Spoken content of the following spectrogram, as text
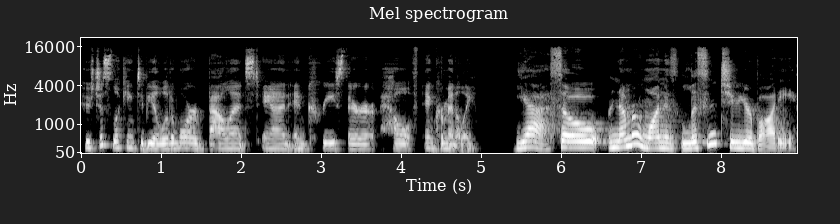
who's just looking to be a little more balanced and increase their health incrementally yeah so number one is listen to your body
